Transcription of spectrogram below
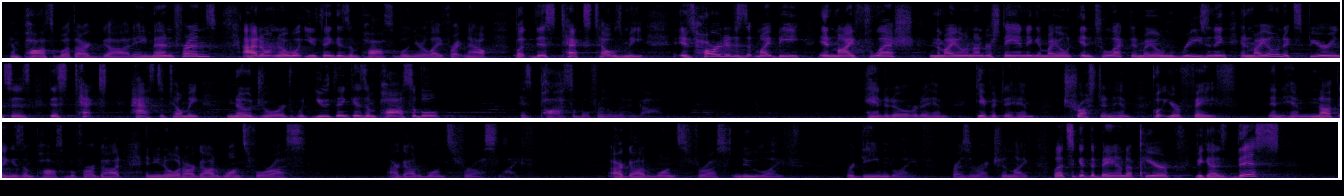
impossible with our God. Amen, friends? I don't know what you think is impossible in your life right now, but this text tells me, as hard as it might be in my flesh, in my own understanding, in my own intellect, in my own reasoning, in my own experiences, this text has to tell me, no, George, what you think is impossible is possible for the living God. Hand it over to Him, give it to Him, trust in Him, put your faith in Him. Nothing is impossible for our God. And you know what our God wants for us? Our God wants for us life. Our God wants for us new life, redeemed life, resurrection life. Let's get the band up here because this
